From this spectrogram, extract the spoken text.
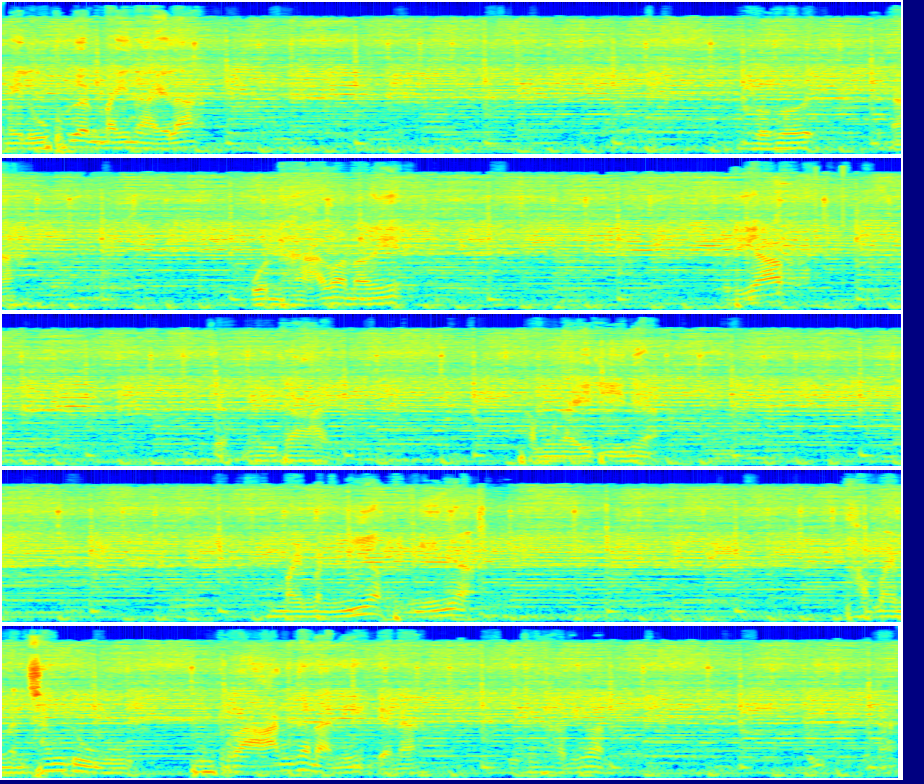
ไม่รู้เพื่อนไปไหนละเฮ้ยนะ วนหาก่อนตอนนี้สวัสดีครับเก็บไม่ได้ทำไงดีเนี่ยทำไมมันเงียบอย่างนี้เนี่ยทำไมมันช่างดูร้างขนาดนี้เดี๋ยวนะดูแถวๆนี้ก่อนเฮ้ยเดี๋ยวนะ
